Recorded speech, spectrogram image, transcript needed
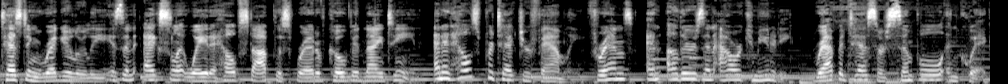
Testing regularly is an excellent way to help stop the spread of COVID 19, and it helps protect your family, friends, and others in our community. Rapid tests are simple and quick.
